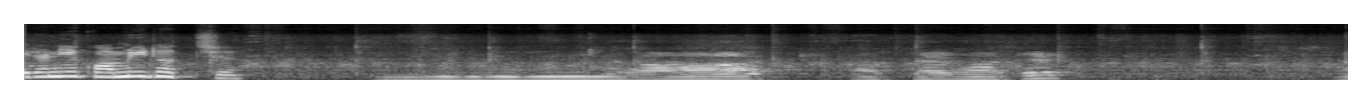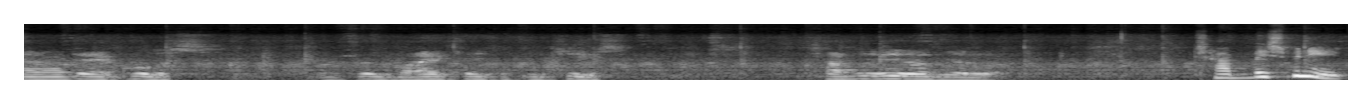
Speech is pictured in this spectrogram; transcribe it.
এটা নিয়ে ক মিনিট হচ্ছে? আট আর তেরো আটে তেরো আটে একুশ একুশ বাইশ তেইশ পঁচিশ ছাব্বিশ হতে চলল ছাব্বিশ মিনিট?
